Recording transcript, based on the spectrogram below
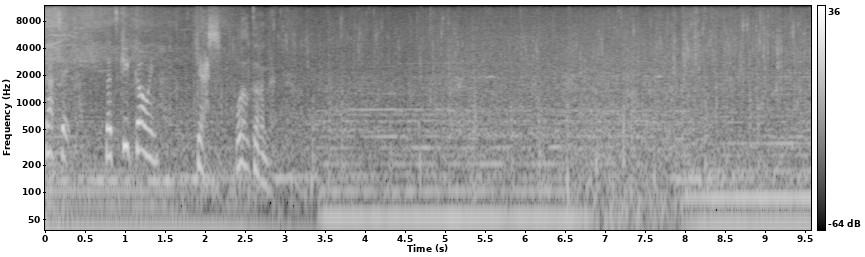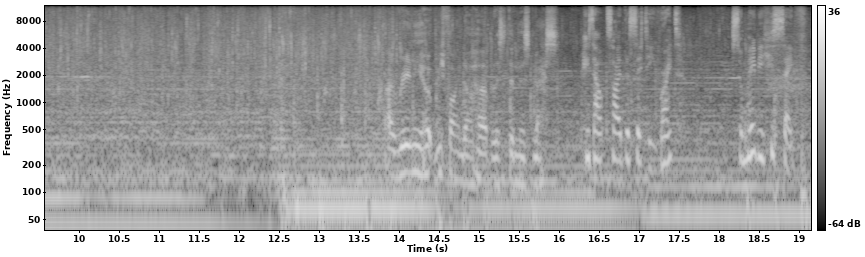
That's it. Let's keep going. Yes, well done. I really hope we find our herbalist in this mess. He's outside the city, right? So maybe he's safe.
